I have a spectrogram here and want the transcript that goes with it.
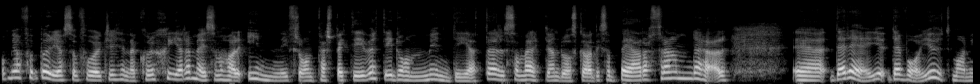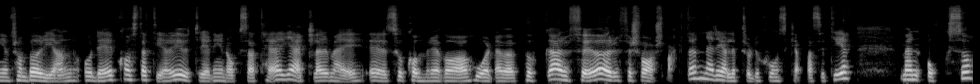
Om jag får börja så får Kristina korrigera mig som har inifrån perspektivet i de myndigheter som verkligen då ska liksom bära fram det här. Eh, där, är ju, där var ju utmaningen från början och det konstaterar ju utredningen också att här jäklar mig eh, så kommer det vara hårda puckar för Försvarsmakten när det gäller produktionskapacitet. Men också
